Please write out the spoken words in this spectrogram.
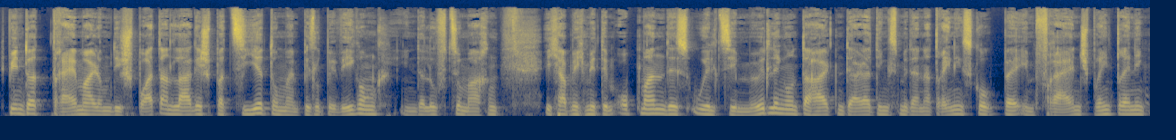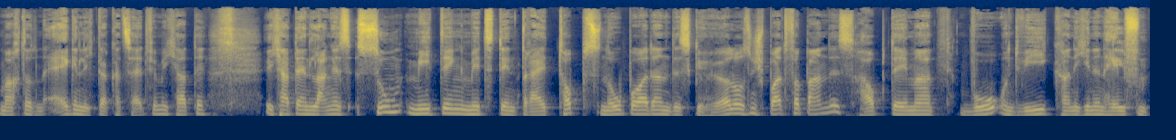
Ich bin dort dreimal um die Sportanlage spaziert, um ein bisschen Bewegung in der Luft zu machen. Ich habe mich mit dem Obmann des ULC Mödling unterhalten, der allerdings mit einer Trainingsgruppe im freien Sprinttraining gemacht hat und eigentlich gar keine Zeit für mich hatte. Ich hatte ein langes Zoom-Meeting mit den drei Top-Snowboardern des Gehörlosen Sportverbandes. Hauptthema, wo und wie kann ich ihnen helfen?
